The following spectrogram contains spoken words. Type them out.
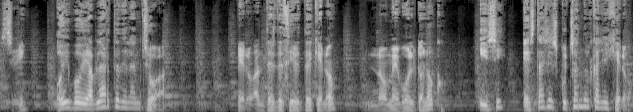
Sí, hoy voy a hablarte de la anchoa. Pero antes decirte que no, no me he vuelto loco. Y sí, estás escuchando El Callejero,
